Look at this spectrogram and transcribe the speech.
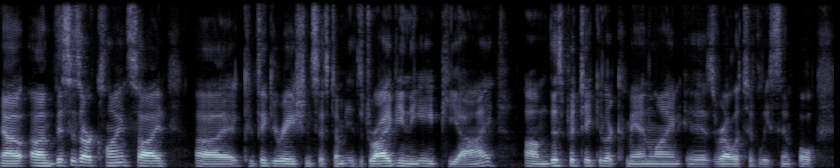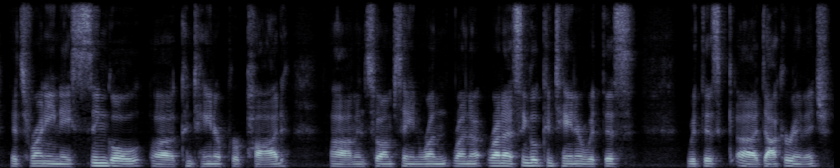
Now, um, this is our client-side uh, configuration system. It's driving the API. Um, this particular command line is relatively simple. It's running a single uh, container per pod. Um, and so I'm saying run run a, run a single container with this with this uh, Docker image.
